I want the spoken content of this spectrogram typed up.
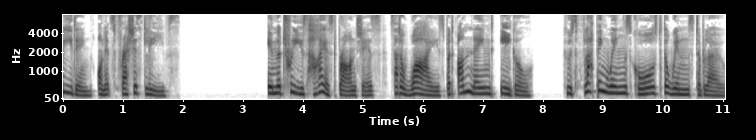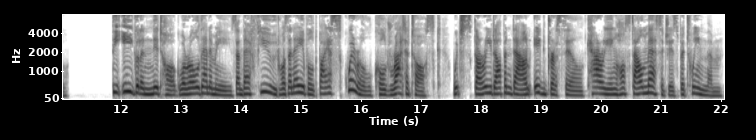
feeding on its freshest leaves. In the tree's highest branches sat a wise but unnamed eagle, whose flapping wings caused the winds to blow. The eagle and nidhogg were old enemies, and their feud was enabled by a squirrel called Ratatosk, which scurried up and down Yggdrasil, carrying hostile messages between them.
